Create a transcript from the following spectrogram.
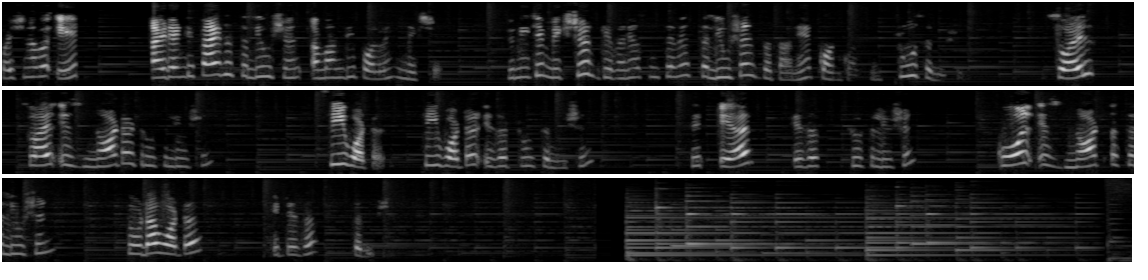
Question number eight identify the solution among the following mixture जो नीचे mixtures given है उसमें से हमें सोल्यूशंस बताने हैं कौन कौन से true solution soil soil is not a true solution sea water sea water is a true solution फिर air is a true solution coal is not a solution soda water it is a solution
